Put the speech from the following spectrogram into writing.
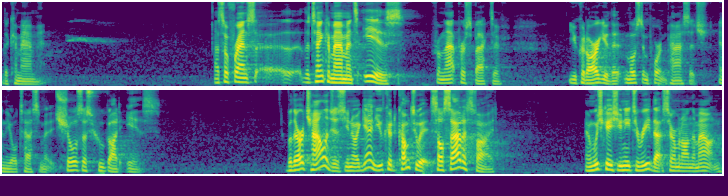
the commandment. And so, friends, uh, the Ten Commandments is, from that perspective, you could argue the most important passage in the Old Testament. It shows us who God is. But there are challenges. You know, again, you could come to it self satisfied, in which case you need to read that Sermon on the Mount,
